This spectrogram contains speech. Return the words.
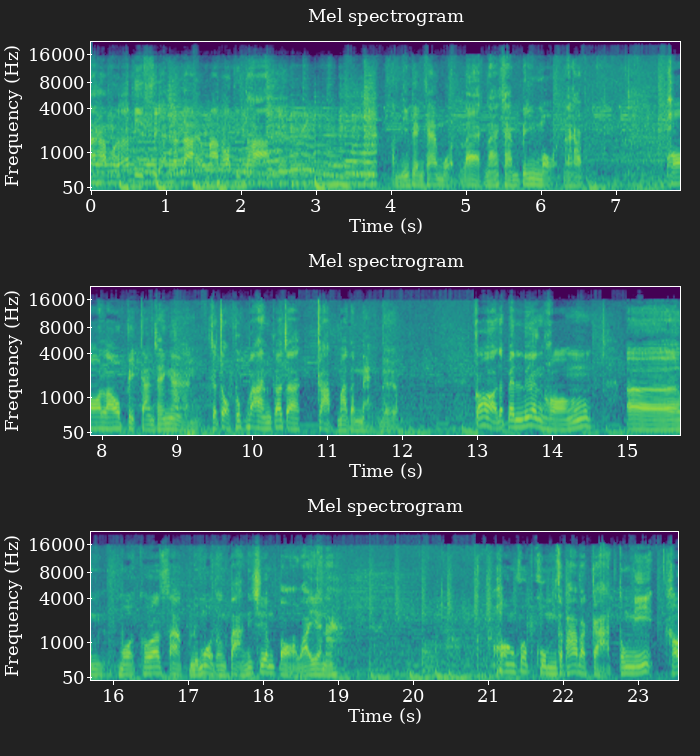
นะครับ มันก็มีเสียงกระจายออกมารอบทิศทาง นนี้เพียงแค่โหมดแรกนะแคมปิ้งโหมดนะครับ พอเราปิดการใช้งาน กระจกทุกบานก็จะกลับมาตำแหน่งเดิม ก็จะเป็นเรื่องของออโหมดโทรศัพท์ หรือโหมดต่างๆ ที่เชื่อมต่อไว้นะ ห้องควบคุมสภาพอากาศตรงนี้เขา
